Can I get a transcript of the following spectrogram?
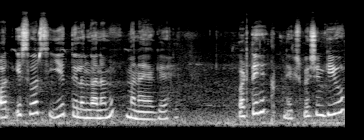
और इस वर्ष ये तेलंगाना में मनाया गया है। पढ़ते हैं नेक्स्ट क्वेश्चन की ओर।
